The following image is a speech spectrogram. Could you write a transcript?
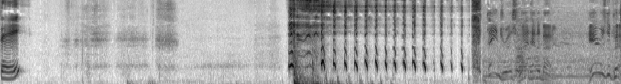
Stay. Dangerous right-handed batter. Here's the pitch.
